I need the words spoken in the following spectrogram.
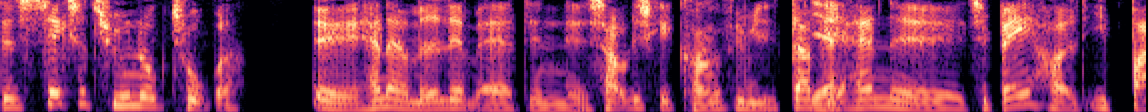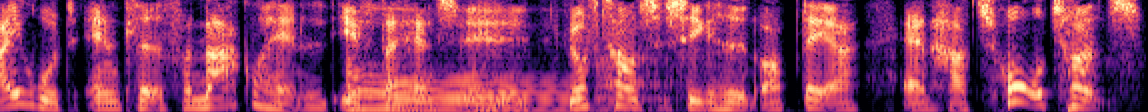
Den 26. oktober, øh, han er jo medlem af den øh, saudiske kongefamilie, der Ja. bliver han øh, tilbageholdt i Beirut, anklaget for narkohandel, efter Åh, hans øh, lufthavnssikkerheden opdager, at han har to tons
